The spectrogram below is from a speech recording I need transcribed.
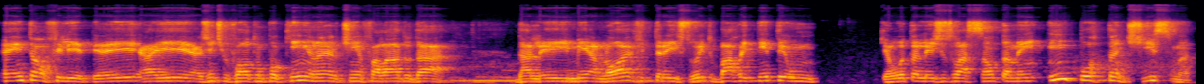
É, então, Felipe, aí, aí a gente volta um pouquinho, né? Eu tinha falado da, da Lei 6938-81, que é outra legislação também importantíssima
